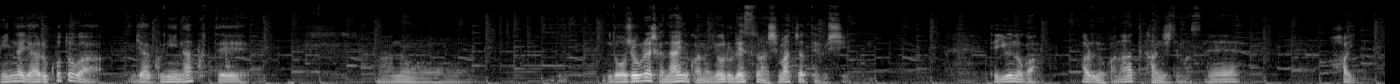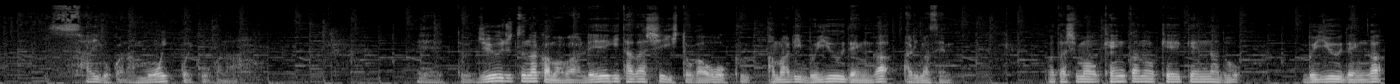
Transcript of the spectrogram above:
みんなやることが逆になくて、あの道場ぐらいしかないのかな夜レストラン閉まっちゃってるしっていうのがあるのかなって感じてますね。はい。最後かな。もう一個いこうかな。えっ、と柔術仲間は礼儀正しい人が多くあまり武勇伝がありません。私も喧嘩の経験など武勇伝が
